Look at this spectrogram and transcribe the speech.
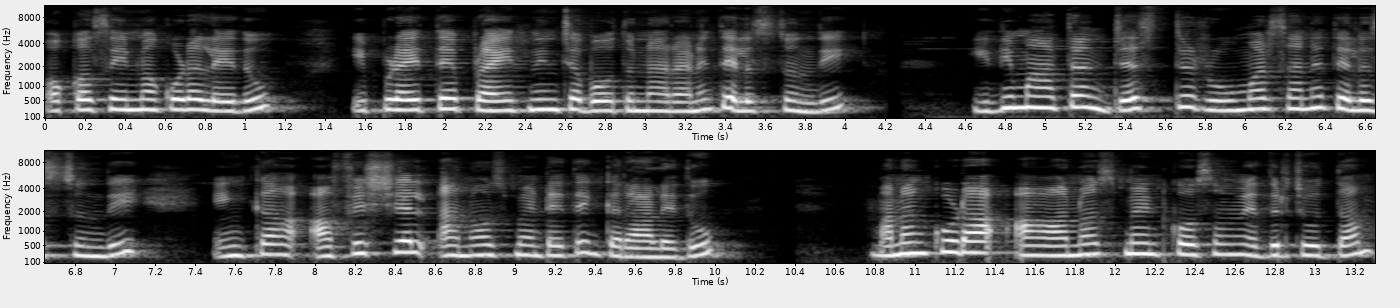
ఒక సినిమా కూడా లేదు. ఇప్పుడైతే ప్రయత్నించబోతున్నారని తెలుస్తుంది. ఇది మాత్రం జస్ట్ రూమర్స్ అనే తెలుస్తుంది. ఇంకా అఫీషియల్ అనౌన్స్మెంట్ అయితే ఇంకా రాలేదు. మనం కూడా ఆ అనౌన్స్మెంట్ కోసం ఎదురు చూద్దాం.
